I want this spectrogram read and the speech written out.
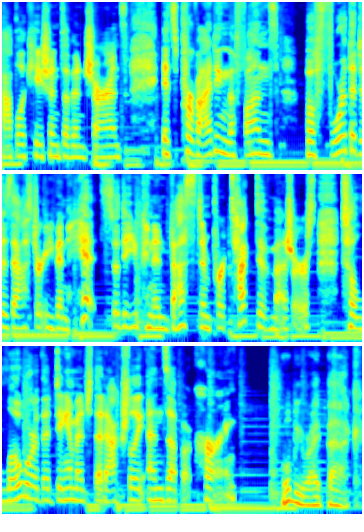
applications of insurance, it's providing the funds before the disaster even hits so that you can invest in protective measures to lower the damage that actually ends up occurring. We'll be right back.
